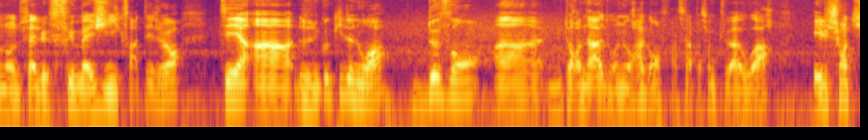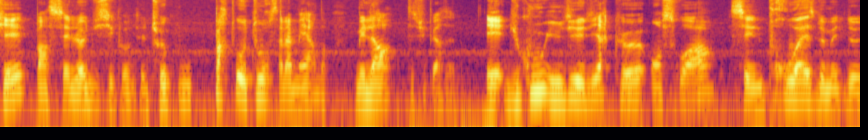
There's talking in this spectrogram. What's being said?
dans le flux magique, enfin, t'es genre, t'es un, dans une coquille de noix devant un- une tornade ou un ouragan, enfin, c'est l'impression que tu vas avoir. Et le chantier, ben, c'est l'œil du cyclone. C'est le truc où partout autour, c'est la merde, mais là, t'es super zen. Et du coup, inutile de dire que en soi, c'est une prouesse de, de,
